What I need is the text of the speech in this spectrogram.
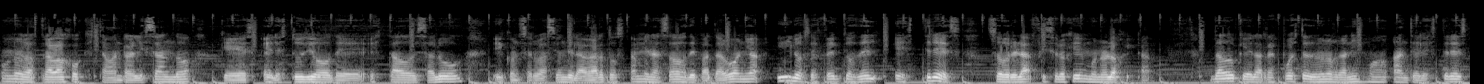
uno de los trabajos que estaban realizando, que es el estudio de estado de salud y conservación de lagartos amenazados de Patagonia y los efectos del estrés sobre la fisiología inmunológica, dado que la respuesta de un organismo ante el estrés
